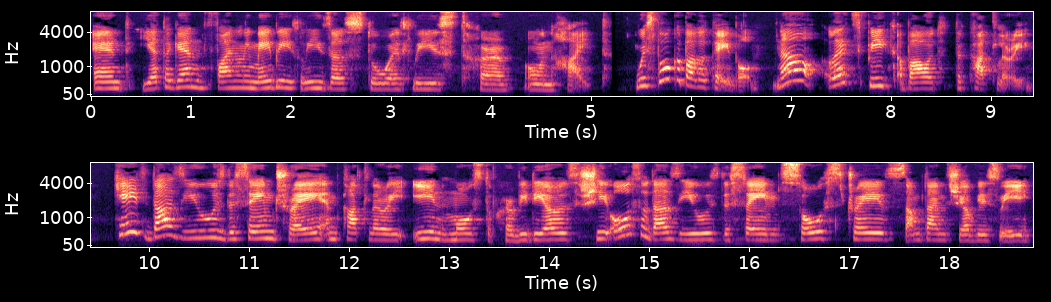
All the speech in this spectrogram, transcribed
And yet again finally maybe it leads us to at least her own height. We spoke about the table. Now let's speak about the cutlery Kate does use the same tray and cutlery in most of her videos. She also does use the same sauce trays. Sometimes she obviously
